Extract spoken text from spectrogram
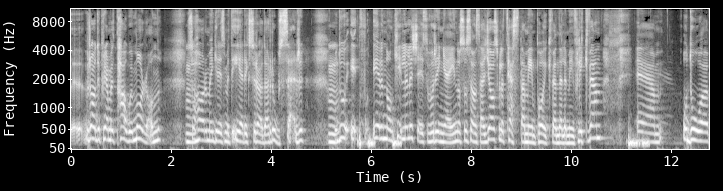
eh, radioprogrammet Powermorgon så har de en grej som heter Eriks röda rosor. Och då är, är det någon kille eller tjej som får ringa in och så säger han så här, jag skulle testa min pojkvän eller min flickvän. Ehm, och då,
